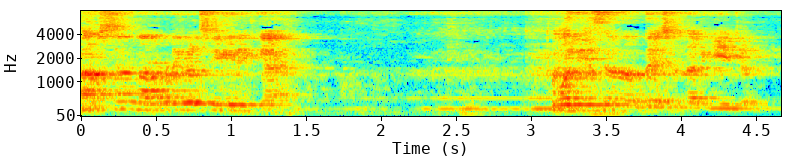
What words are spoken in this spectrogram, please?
കർശന നടപടികൾ സ്വീകരിക്കാൻ പോലീസിന് നിർദ്ദേശം നൽകിയിട്ടുണ്ട്.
